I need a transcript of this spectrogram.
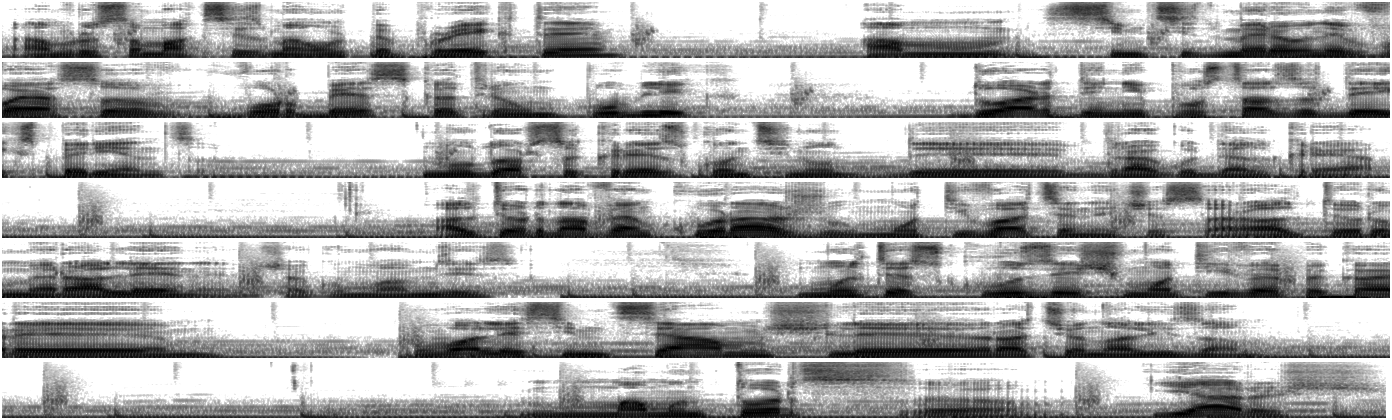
Am vrut să mă acces mai mult pe proiecte, am simțit mereu nevoia să vorbesc către un public doar din ipostază de experiență. Nu doar să creez conținut de dragul de a-l crea. Alteori nu aveam curajul, motivația necesară, alteori îmi era lene, așa cum v-am zis. Multe scuze și motive pe care cumva le simțeam și le raționalizam. M-am întors uh, iarăși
